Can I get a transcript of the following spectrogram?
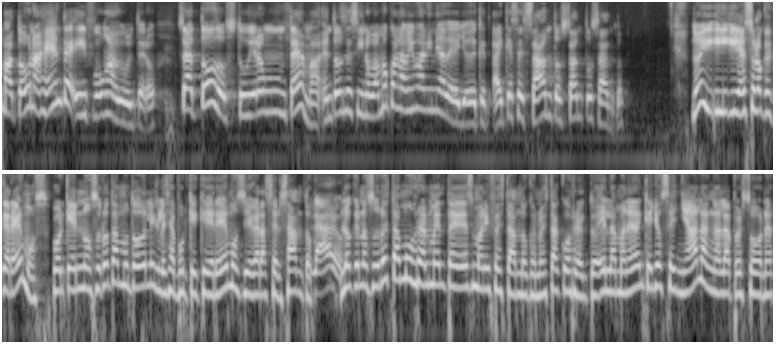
mató a una gente y fue un adúltero. O sea, todos tuvieron un tema. Entonces, si nos vamos con la misma línea de ellos, de que hay que ser santo, santo, santo. No, y, y- eso es lo que queremos, porque nosotros estamos todos en la iglesia porque queremos llegar a ser santos. Claro. Lo que nosotros estamos realmente es manifestando que no está correcto en la manera en que ellos señalan a la persona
